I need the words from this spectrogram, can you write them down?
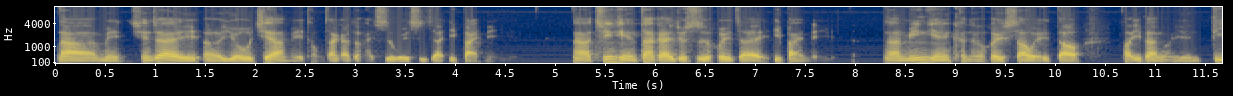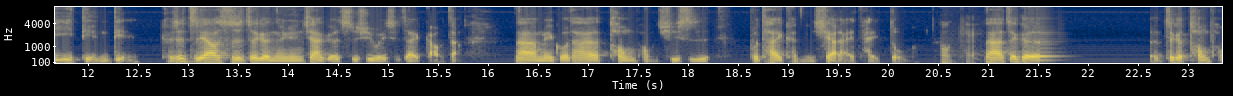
那每现在呃油价每桶大概都还是维持在一百美元。那今年大概就是会在一百美元。那明年可能会稍微到到一百美元低一点点。可是只要是这个能源价格持续维持在高档，那美国它的通膨其实不太可能下来太多。OK，那这个呃这个通膨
